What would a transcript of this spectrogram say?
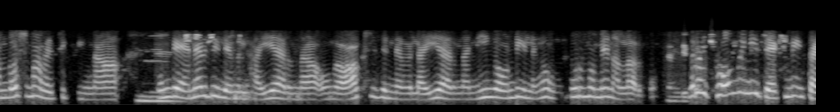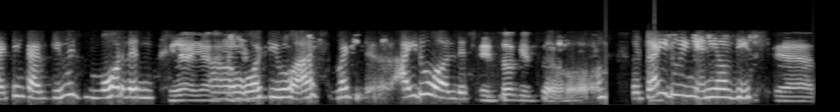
சந்தோஷமா வச்சுக்கிட்டீங்கன்னா உங்க எனர்ஜி லெவல் ஹையா இருந்தா உங்க ஆக்சிஜன் லெவல் ஹையா இருந்தா நீங்க ஒண்டி இல்லைங்க உங்க குடும்பமே நல்லா இருக்கும் there are so many techniques i think i've given more than yeah yeah. uh, what you asked but uh, i do all this. It's okay it's so, okay. so try doing any of these. Yeah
